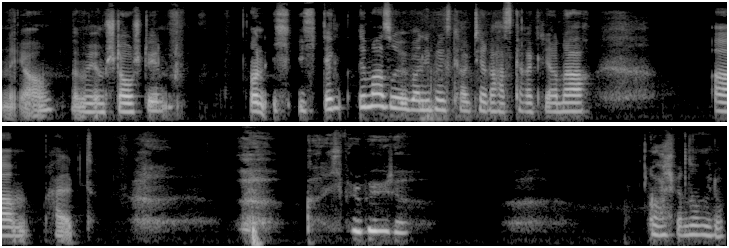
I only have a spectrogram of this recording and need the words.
Naja, wenn wir im Stau stehen. Und ich, ich denke immer so über Lieblingscharaktere, Hasscharaktere nach. Ähm, halt. Gott, ich bin müde. Oh, ich bin so müde.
